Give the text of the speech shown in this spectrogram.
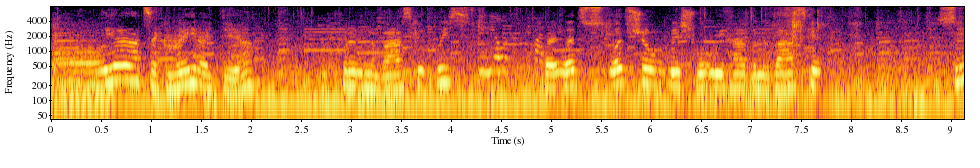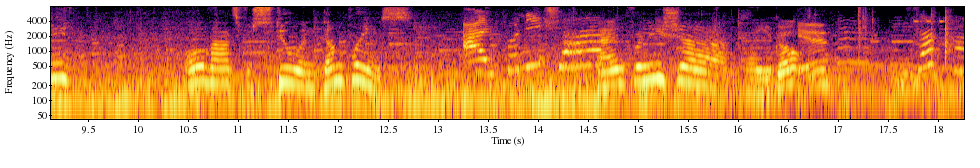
Oh, yeah, that's a great idea. Put it in the basket, please. Right, let's let's show Mish what we have in the basket. See? All that's for stew and dumplings. I'm Felicia. And for Nisha. There you go. you. Zappa.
